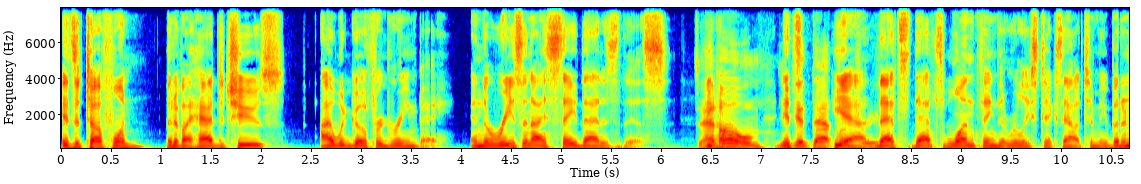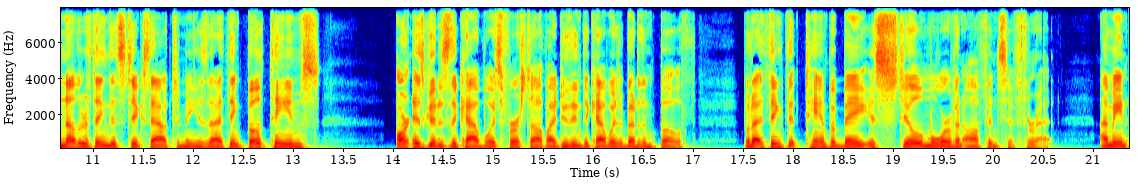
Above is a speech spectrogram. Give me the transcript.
It's a tough one, but if I had to choose, I would go for Green Bay. And the reason I say that is this. It's at home. You get that. Luxury. Yeah, that's that's one thing that really sticks out to me. But another thing that sticks out to me is that I think both teams aren't as good as the Cowboys. First off, I do think the Cowboys are better than both. But I think that Tampa Bay is still more of an offensive threat. I mean,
